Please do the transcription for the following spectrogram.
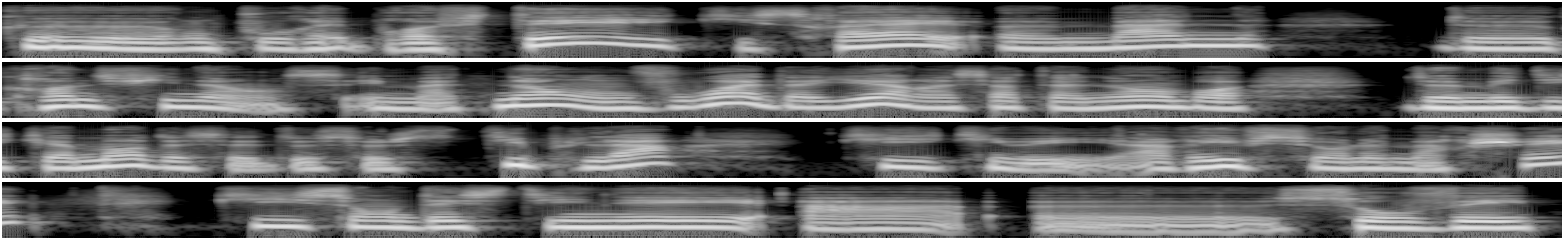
qu'on pourrait breveter et qui serait manne de grande finance. Et maintenant, on voit d'ailleurs un certain nombre de médicaments de ce, type-là qui, qui, arrivent sur le marché, qui sont destinés à euh, sauver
